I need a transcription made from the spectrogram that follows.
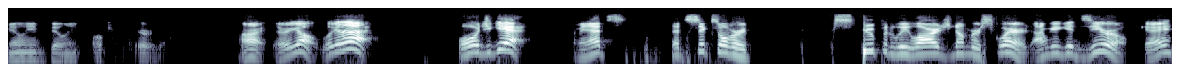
million, billion. Okay, there we go. All right, there you go. Look at that. What would you get? I mean, that's that's six over stupidly large number squared. I'm going to get zero, okay?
